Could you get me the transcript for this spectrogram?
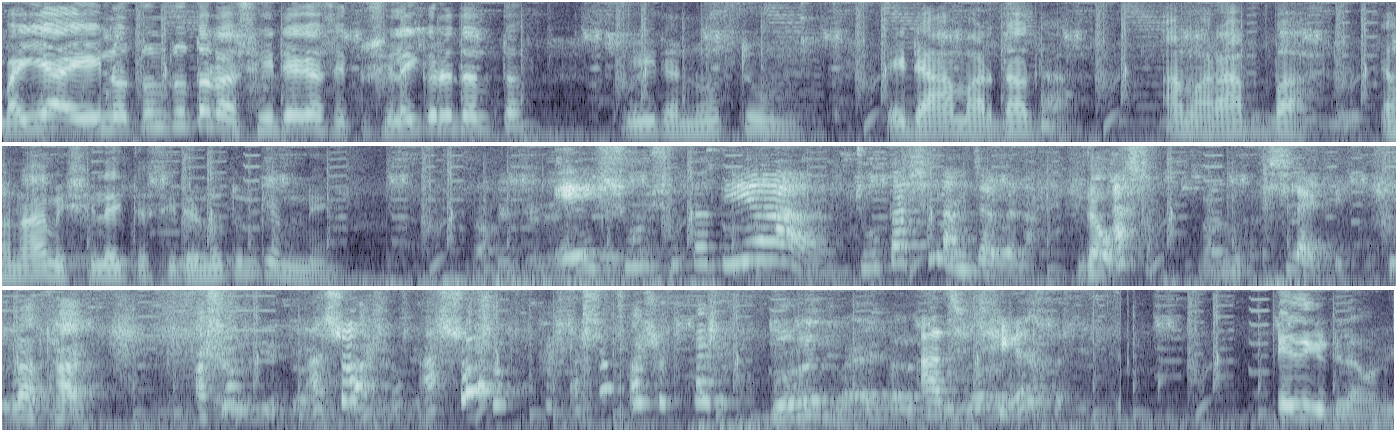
ভাইয়া এই নতুন জুতোটা সিটে গেছে একটু সেলাই করে দেন তো। এইটা নতুন এইটা আমার দাদা। আমার আব্বা। এখন আমি সেলাইতেছি এটা নতুন কেমনে? এই সুই সুতা দিয়া জুতা সেলান যাবে না। দাও। আসো আমার মুখ সেলাই দিই। না থাক। আসো। আসো আসো আসো। আসো ধরে দিবা একবার আচ্ছা ঠিক আছে। এদিকে দিলাম আমি।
